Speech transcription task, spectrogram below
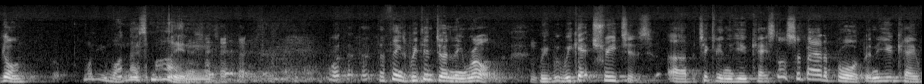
Go on. What do you want? That's mine. well, the, the thing is, we didn't do anything wrong. We, we get treated, uh, particularly in the UK, it's not so bad abroad, but in the UK,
